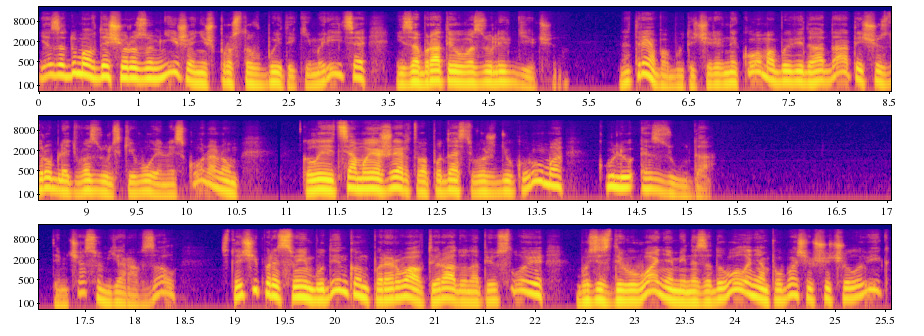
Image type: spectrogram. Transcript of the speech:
Я задумав дещо розумніше, ніж просто вбити кімерійця і забрати у вазулів дівчину. Не треба бути чарівником, аби відгадати, що зроблять вазульські воїни з Конаном, коли ця моя жертва подасть вождю Курума кулю Езуда. Тим часом Яравзал, стоячи перед своїм будинком, перервав тираду на півслові, бо зі здивуванням і незадоволенням побачив, що чоловік,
